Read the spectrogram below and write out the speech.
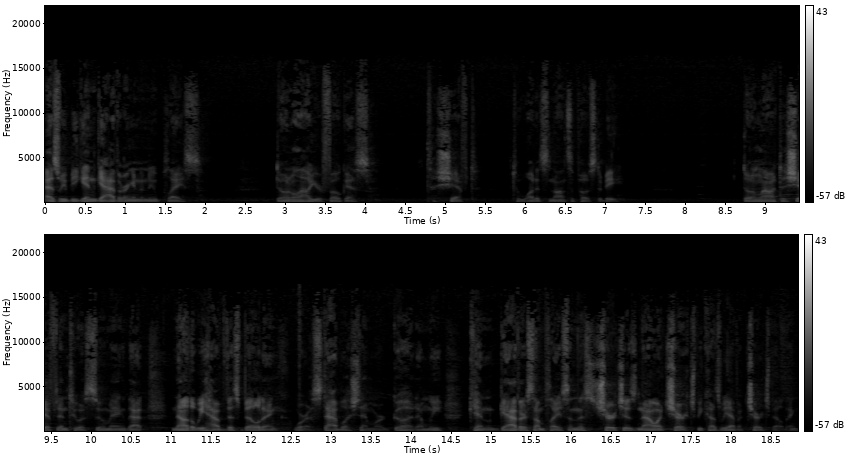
as we begin gathering in a new place, don't allow your focus to shift to what it's not supposed to be. Don't allow it to shift into assuming that now that we have this building, we're established and we're good and we can gather someplace. And this church is now a church because we have a church building.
